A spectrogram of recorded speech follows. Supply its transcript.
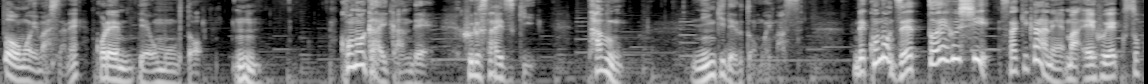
と思いましたね。これ見て思うと。うん。この外観でフルサイズ機、多分人気出ると思います。で、この ZFC、さっきからね、まあ、FX フ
